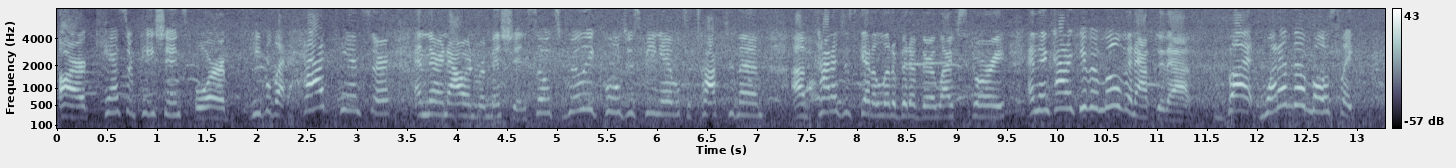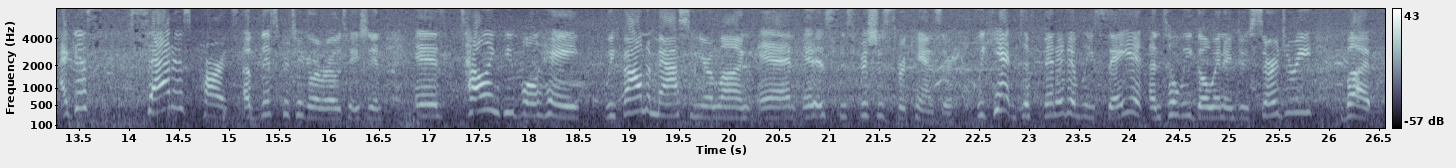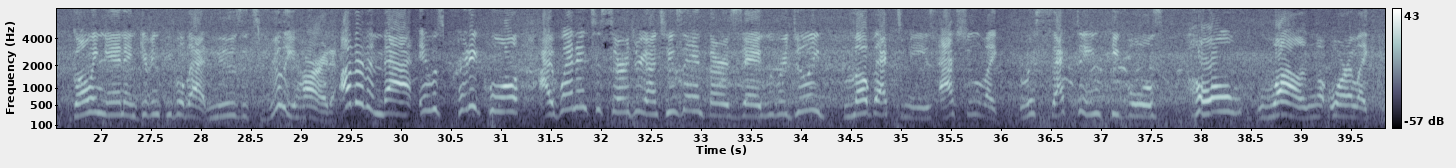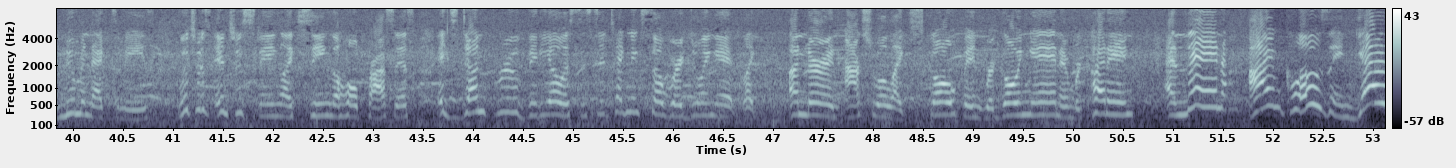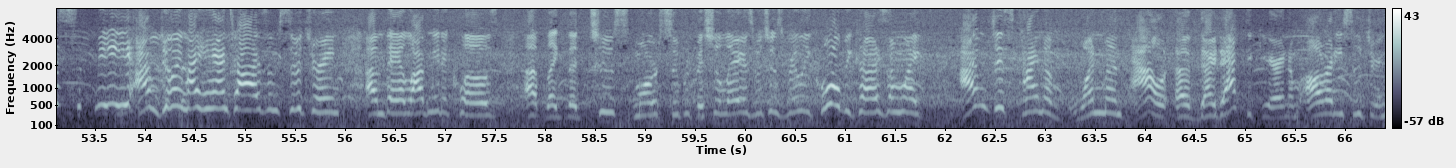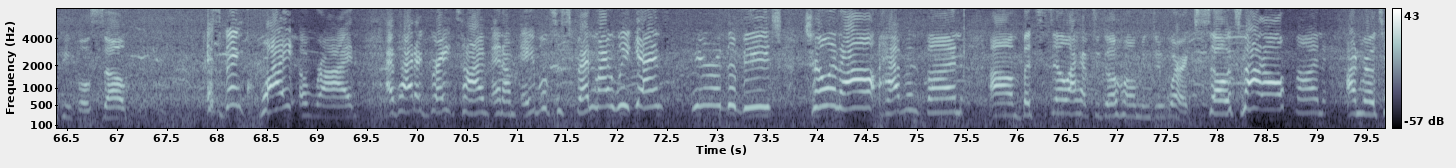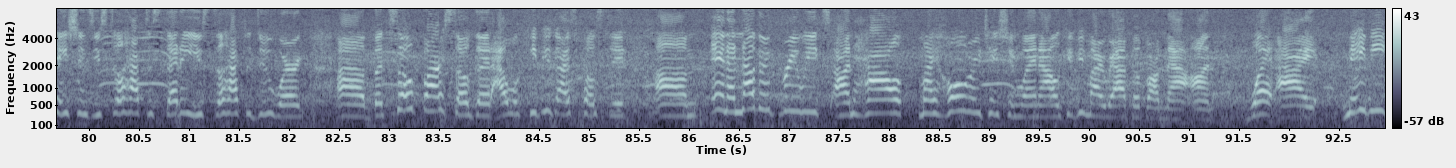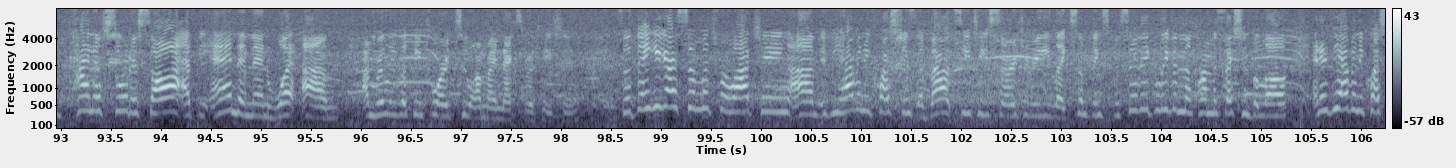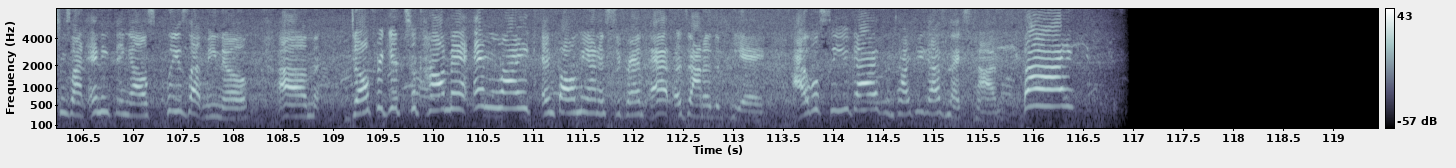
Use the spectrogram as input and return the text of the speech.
are cancer patients or people that had cancer and they're now in remission. So it's really cool just being able to talk to them, um, kind of just get a little bit of their life story and then kind of keep it moving after that. But one of the most like, I guess, saddest parts of this particular rotation is telling people, hey, we found a mass in your lung and it is suspicious for cancer. We can't definitively say it until we go in and do surgery, but going in and giving people that news, it's really hard. Other than that, it was pretty cool. I went into surgery on Tuesday and Thursday. We were doing lobectomies, actually like resecting people's whole lung or like pneumonectomies, which was interesting, like seeing the whole process. It's done through video assisted techniques, so we're doing it like under an actual like scope and we're going in and we're cutting. And then I'm closing. Yes, me, I'm doing my hand ties, I'm suturing. Um, they allowed me to close up like the two more superficial layers, which is really cool because I'm like, I'm just kind of one month out of didactic year and I'm already suturing people. So it's been quite a ride. I've had a great time and I'm able to spend my weekends here at the beach, chilling out, having fun, um, but still I have to go home and do work. So it's not all on rotations. You still have to study, you still have to do work, uh, but so far so good. I will keep you guys posted um, in another three weeks on how my whole rotation went. I'll give you my wrap up on that, on what I maybe kind of sort of saw at the end and then what um, I'm really looking forward to on my next rotation. So thank you guys so much for watching. Um, if you have any questions about CT surgery, like something specific, leave in the comment section below. And if you have any questions on anything else, please let me know. Um, don't forget to comment and like and follow me on Instagram at Adana the PA. I will see you guys and talk to you guys next time. Bye!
